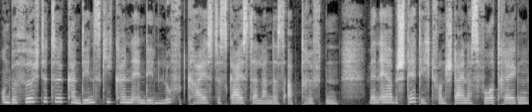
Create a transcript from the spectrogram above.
und befürchtete, Kandinsky könne in den Luftkreis des Geisterlandes abdriften, wenn er, bestätigt von Steiners Vorträgen,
